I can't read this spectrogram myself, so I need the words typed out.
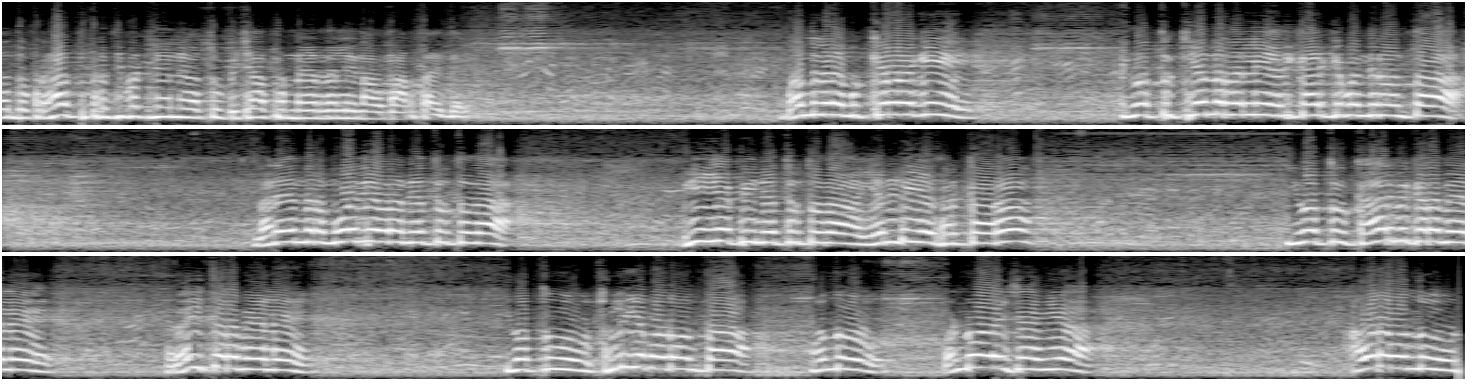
ಒಂದು ಬೃಹತ್ ಪ್ರತಿಭಟನೆಯನ್ನು ಇವತ್ತು ಬಿಜಾಪುರ ನಗರದಲ್ಲಿ ನಾವು ಮಾಡ್ತಾ ಇದ್ದೇವೆ. ಬಂಧುಗಳೇ, ಮುಖ್ಯವಾಗಿ ಇವತ್ತು ಕೇಂದ್ರದಲ್ಲಿ ಅಧಿಕಾರಕ್ಕೆ ಬಂದಿರುವಂತ ನರೇಂದ್ರ ಮೋದಿ ಅವರ ನೇತೃತ್ವದ ಬಿಜೆಪಿ ನೇತೃತ್ವದ ಎನ್ ಸರ್ಕಾರ ಇವತ್ತು ಕಾರ್ಮಿಕರ ಮೇಲೆ, ರೈತರ ಮೇಲೆ ಇವತ್ತು ಸುಲಿಗೆ ಮಾಡುವಂತ ಒಂದು ಬಂಡವಾಳಶಾಹಿಯ ಅವರ ಒಂದು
